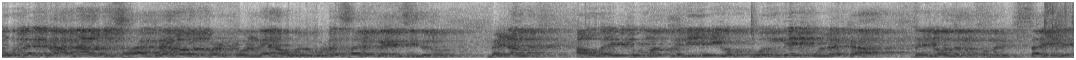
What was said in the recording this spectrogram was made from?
ಮೂಲಕ ನಾನು ಸಹಕಾರವನ್ನು ಪಡ್ಕೊಂಡೆ. ಅವರು ಕೂಡ ಸಹಕರಿಸಿದರು. ಮೇಡಮ್ ಅವರಿಗೂ ಮತ್ತು ನಿಮಗೂ ಒಂದೇ ಮೂಲಕ ಧನ್ಯವಾದವನ್ನು ಸಮರ್ಪಿಸ್ತಾ ಇದೆ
